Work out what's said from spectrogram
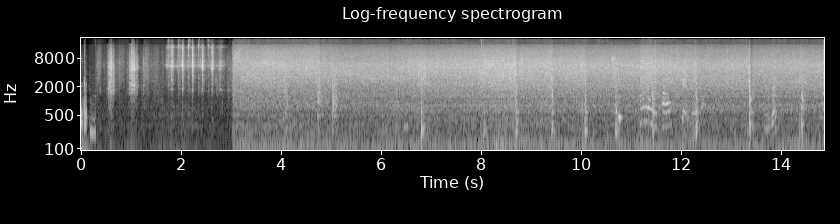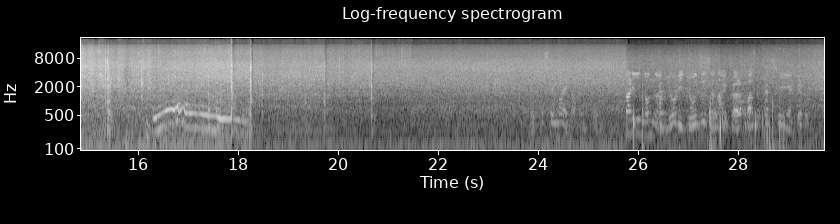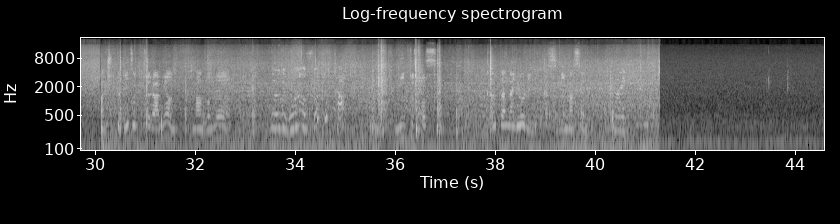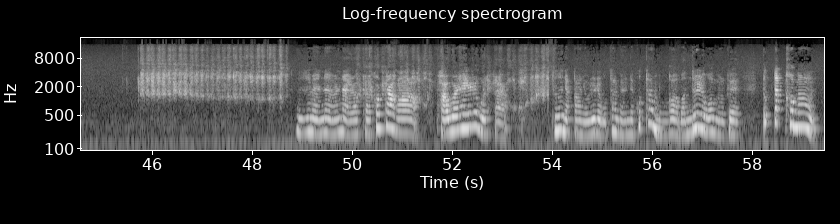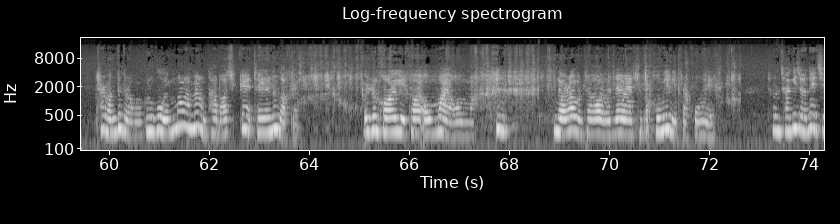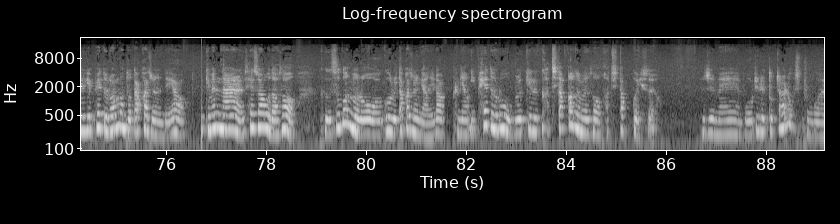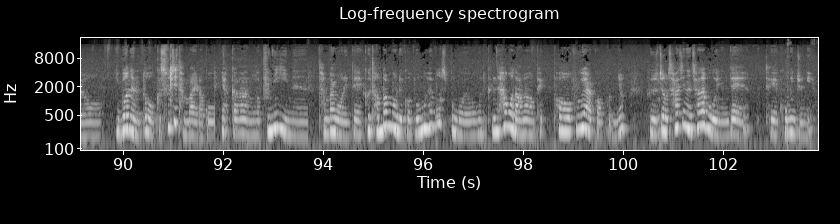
料理上手じゃないから恥ずかしいんやけど、まあ、ちょっとリゾットラ面まあ飲む 여기 뭐 넣었어? 포차? ミートソース簡単な料理がすみません 하이. 요즘에는 맨날 이렇게 코타가 밥을 해주고 있어요. 저는 약간 요리를 못하는 편인데 코타는 뭔가 만들려고 하면 이렇게 뚝딱 하면 잘 만들더라고요. 그리고 웬만하면 다 맛있게 되는 것 같아요. 요즘 거의 저희 엄마예요, 엄마. 근데 여러분 저 요즘에 진짜 고민이 있어요 고민 저는 자기 전에 지우개 패드로 한 번 더 닦아주는데요 이렇게 맨날 세수하고 나서 그 수건으로 얼굴을 닦아주는 게 아니라 그냥 이 패드로 물기를 같이 닦아주면서 같이 닦고 있어요 요즘에 머리를 또 자르고 싶은 거예요 이번에는 또 그 수지 단발이라고 약간 뭔가 분위기 있는 단발머리인데 그 단발머리가 너무 해보고 싶은 거예요. 근데, 하고 나면 100% 후회할 것 같거든요. 그래서 좀 사진은 찾아보고 있는데 되게 고민 중이에요.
